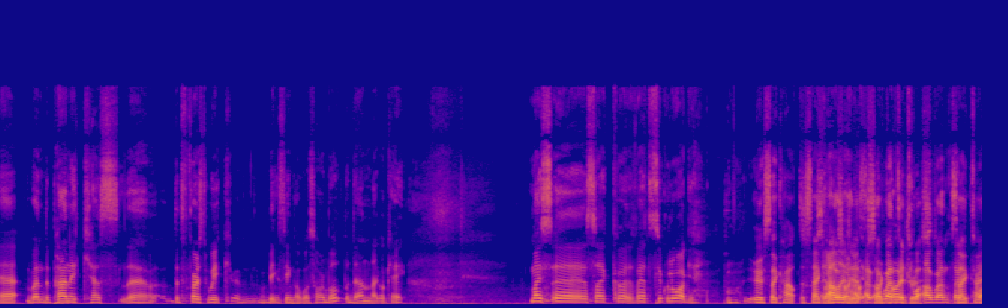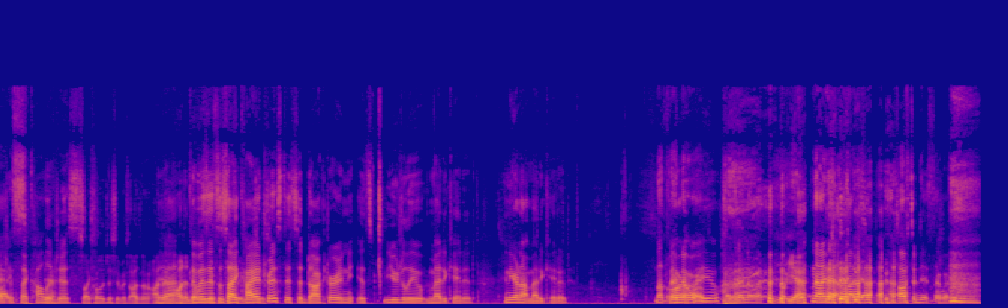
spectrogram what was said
uh, when the panic has, uh, the first week uh, being single was horrible, but then like okay, my uh, psycho, vad heter psykolog? You're a psycho- I, psychologist. I, I went there, twi- I went there Psychiatrist. twice. Psychologist. Psychologist. It was. I don't know. I don't. yeah, I don't know. because it's a difference between those is. psychiatrist, it's a doctor, and it's usually Mhm. medicated, and you're not medicated. Not that I Or know are of. you? Not that I know of. Not yet. no, yeah, not yet. After this, I will.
